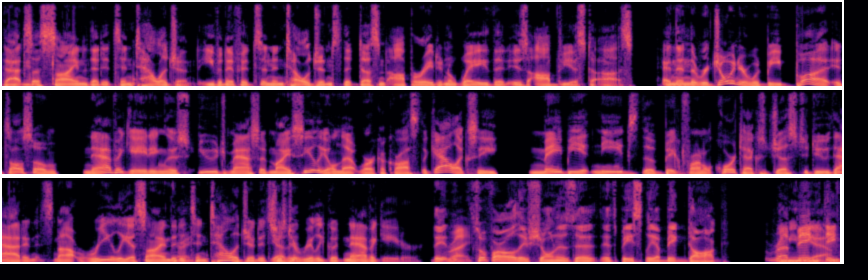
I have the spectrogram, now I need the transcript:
That's a sign that it's intelligent, even if it's an intelligence that doesn't operate in a way that is obvious to us. And then the rejoinder would be, but it's also navigating this huge, massive mycelial network across the galaxy. Maybe it needs the big frontal cortex just to do that, and it's not really a sign that Right. it's intelligent. It's Yeah, just they- a really good navigator. They, Right. So far, all they've shown is that it's basically a big dog. Right, I mean, big, it can dangerous-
